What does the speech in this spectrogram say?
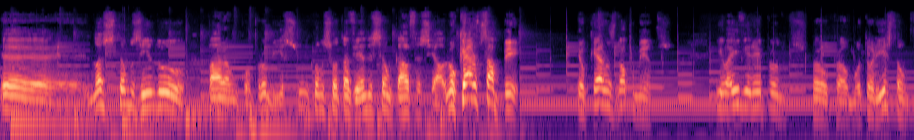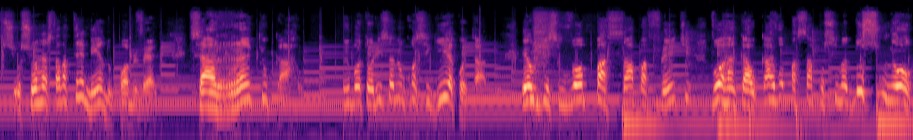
é, nós estamos indo para um compromisso, e como o senhor está vendo, isso é um carro oficial. Não quero saber, eu quero os documentos. E eu aí virei para o motorista, o senhor já estava tremendo, o pobre velho. Se arranque o carro. E o motorista não conseguia, coitado. Eu disse: vou passar para frente, vou arrancar o carro e vou passar por cima do senhor,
